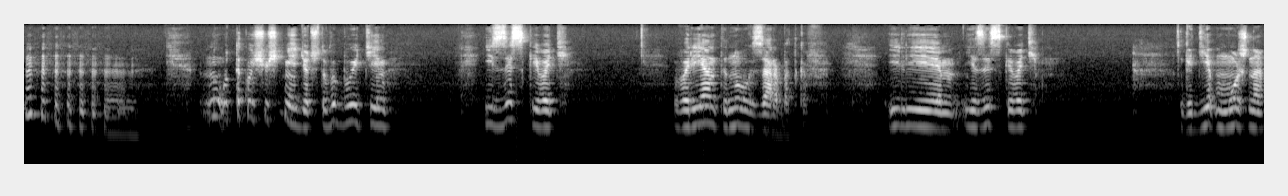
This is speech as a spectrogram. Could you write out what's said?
Ну, вот такое ощущение идет, что вы будете изыскивать варианты новых заработков. Или изыскивать, где можно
